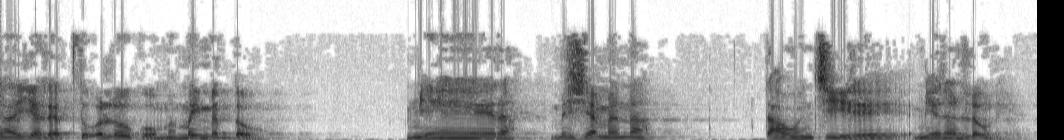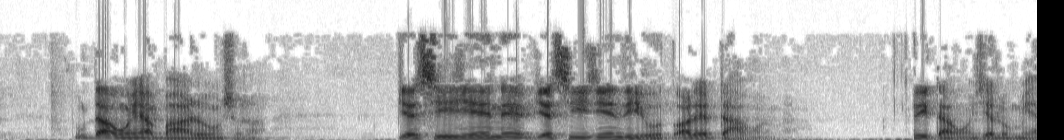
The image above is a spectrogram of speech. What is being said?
ရားကြီးကလည်းသူ့အလုပ်ကိုမမိတ်မသုံးအမြဲတမ်းမရက်မနာတာဝန်ကြည့်တယ်အမြဲတမ်းလှုပ်နေသူ့တာဝန်ကဘာတုံးဆိုတော့ပျက်စီးခြင်းနဲ့ပျက်စီးခြင်းစီကိုသွားတဲ့တာဝန်ပဲအဲ့ဒီတာဝန်ရက်လို့မရ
